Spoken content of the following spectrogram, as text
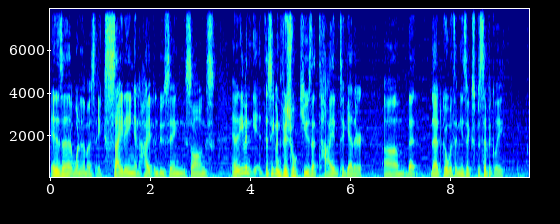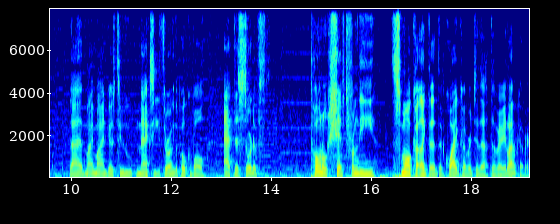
it is a one of the most exciting and hype inducing songs, and even there's even visual cues that tied together um, that that go with the music specifically. That my mind goes to Maxie throwing the Pokeball at this sort of tonal shift from the small cut, like the the quiet cover to the the very loud cover.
